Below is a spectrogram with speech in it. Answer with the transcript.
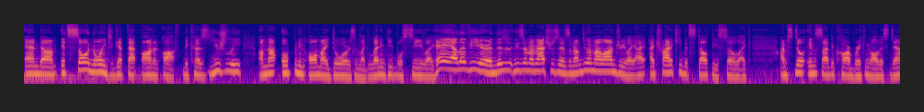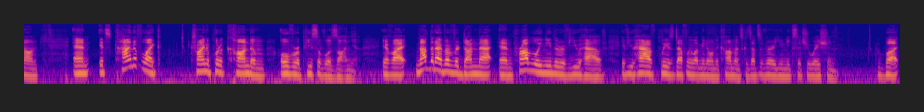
and um, it's so annoying to get that on and off because usually I'm not opening all my doors and like letting people see like, hey, I live here and this, these are my mattresses and I'm doing my laundry. Like I, I try to keep it stealthy. So like I'm still inside the car breaking all this down. And it's kind of like trying to put a condom over a piece of lasagna. If I, not that I've ever done that, and probably neither of you have. If you have, please definitely let me know in the comments because that's a very unique situation. But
